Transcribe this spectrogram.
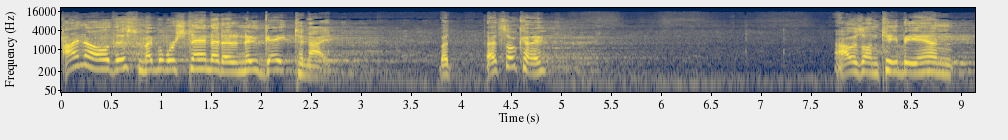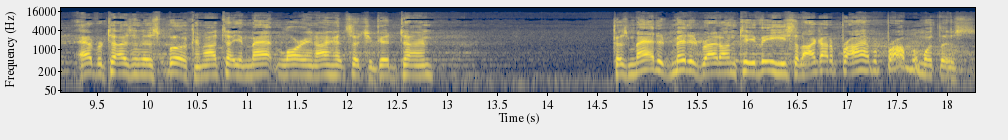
I know this, maybe we're standing at a new gate tonight. That's okay. I was on TBN advertising this book, and I tell you, Matt and Laurie and I had such a good time. Because Matt admitted right on TV, he said, I, got a, I have a problem with this.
